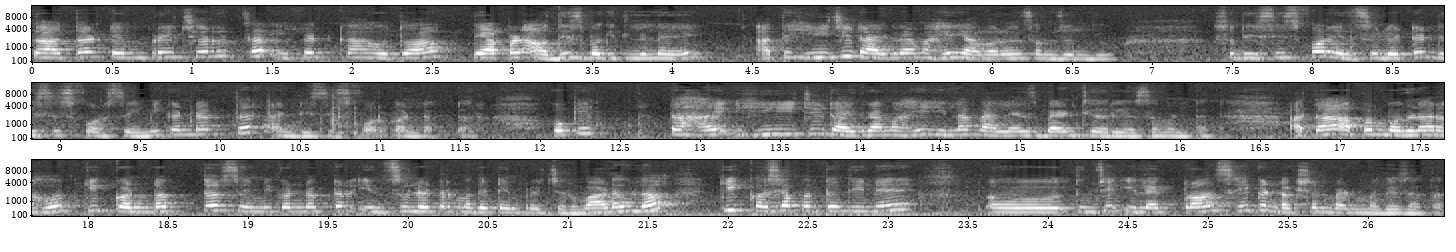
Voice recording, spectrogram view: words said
तर आता टेम्परेचरचा इफेक्ट काय होतो? ते आपण आधीच बघितलेलं आहे. आता ही जी डायग्राम आहे यावरून समजून घेऊ. So this is for insulator this is for semi conductor and is for for conductor okay तर हा ही जी डायग्राम आहे हिला बॅलन्स बँड थिअरी असं म्हणतात. आता आपण बघणार आहोत की कंडक्टर सेमी कंडक्टर इन्सुलेटरमध्ये टेम्परेचर वाढवलं की कशा पद्धतीने तुमचे इलेक्ट्रॉन्स हे कंडक्शन बँडमध्ये जातात.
